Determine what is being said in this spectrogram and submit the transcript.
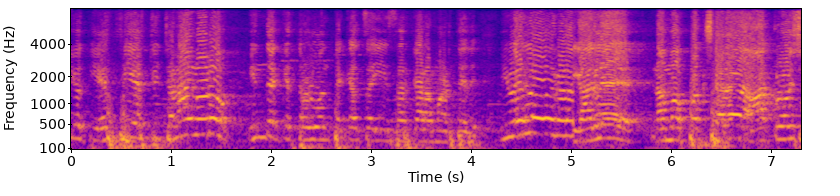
ಇವತ್ತು ಎಸ್ ಸಿ ಎಸ್ ಟಿ ಜನಾಂಗವರು ಹಿಂದಕ್ಕೆ ತಳ್ಳುವಂತ ಕೆಲಸ ಈ ಸರ್ಕಾರ ಮಾಡ್ತಾ ಇದೆ. ಇವೆಲ್ಲವುಗಳು ಈಗಾಗಲೇ ನಮ್ಮ ಪಕ್ಷದ ಆಕ್ರೋಶ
